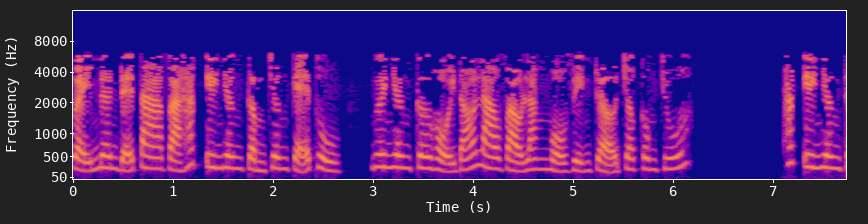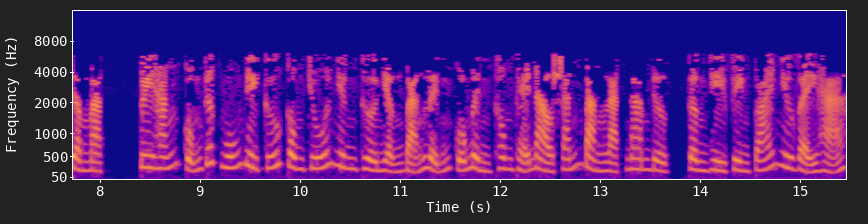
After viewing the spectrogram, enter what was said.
Vậy nên để ta và Hắc Y Nhân cầm chân kẻ thù, ngươi nhân cơ hội đó lao vào lăng mộ viện trợ cho công chúa. Hắc Y Nhân trầm mặt, tuy hắn cũng rất muốn đi cứu công chúa nhưng thừa nhận bản lĩnh của mình không thể nào sánh bằng Lạc Nam được, cần gì phiền toái như vậy hả?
